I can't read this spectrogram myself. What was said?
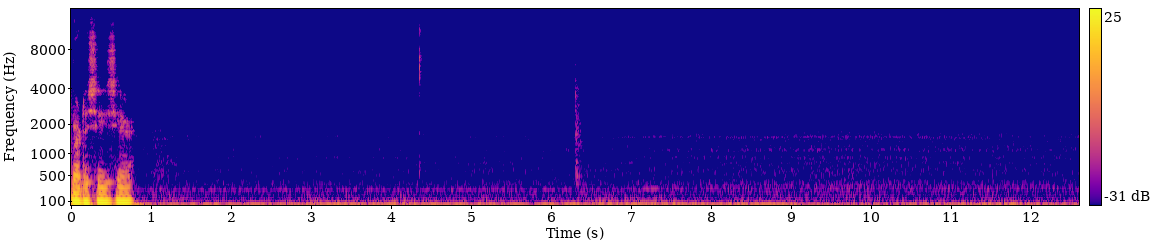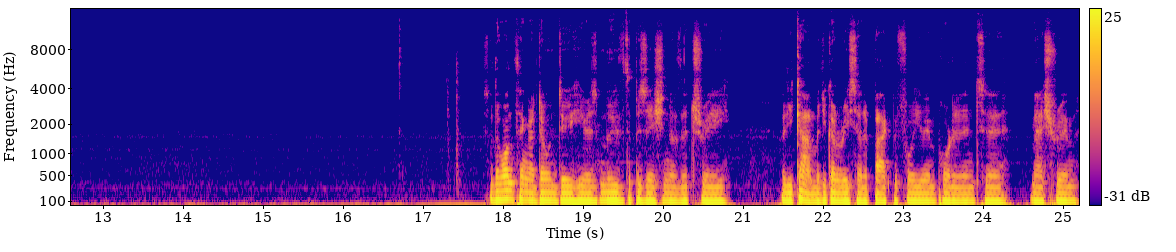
vertices here. So the one thing I don't do here is move the position of the tree. Well you can, but you've got to reset it back before you import it into Meshroom.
